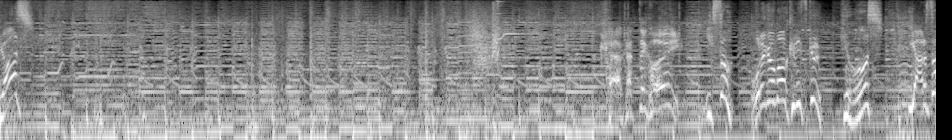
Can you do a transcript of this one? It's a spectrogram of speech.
よしかかってこい！行くぞ！俺がマークにつく！よし！やるぞ！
